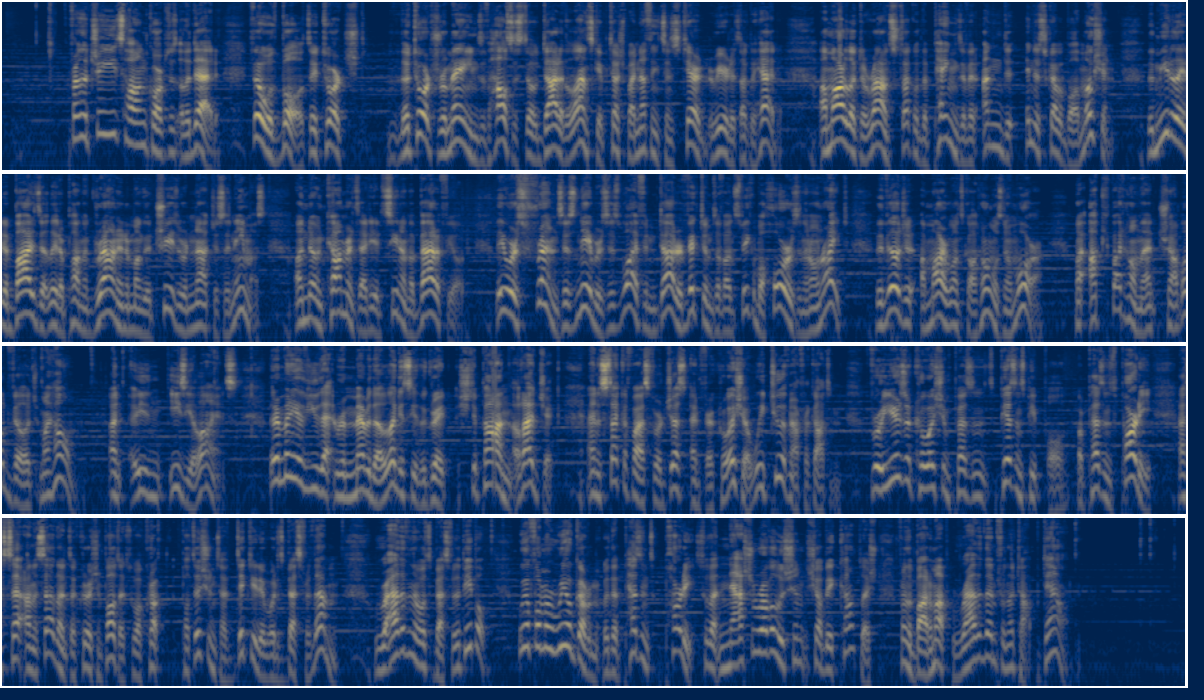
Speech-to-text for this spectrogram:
From the trees hung corpses of the dead, filled with bullets. They torched the torch remains of the houses still dotted the landscape, touched by nothing since terror reared its ugly head. Ammar looked around, struck with the pangs of an indescribable emotion. The mutilated bodies that laid upon the ground and among the trees were not just Anima's, unknown comrades that he had seen on the battlefield. They were his friends, his neighbors, his wife and daughter, victims of unspeakable horrors in their own right. The village Ammar once called home was no more. My occupied homeland, trampled village, my home an easy alliance. There are many of you that remember the legacy of the great Stepan Radic and his sacrifice for just and fair Croatia. We too have not forgotten. For years, a Croatian peasants, peasants people or peasants party has sat on the sidelines of Croatian politics, while corrupt politicians have dictated what is best for them, rather than what's best for the people. We will form a real government with a peasants' party, so that national revolution shall be accomplished from the bottom up, rather than from the top down.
